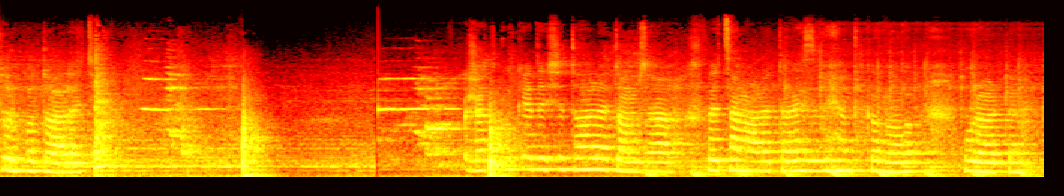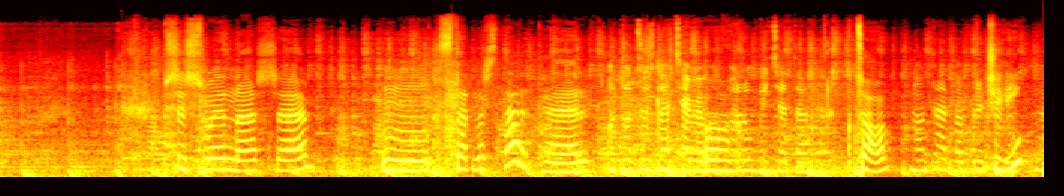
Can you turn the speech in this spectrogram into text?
Tur po toalecie. Rzadko kiedy się toaletą zachwycam, ale to jest wyjątkowo urocze. Przyszły nasze... Mm, star nasz starter. O, to coś dla Ciebie, bo O. Wy lubicie te, Co? no te papryki. Chili? No.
